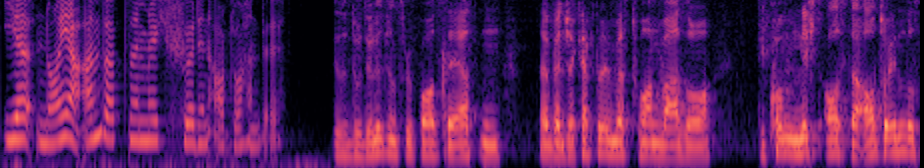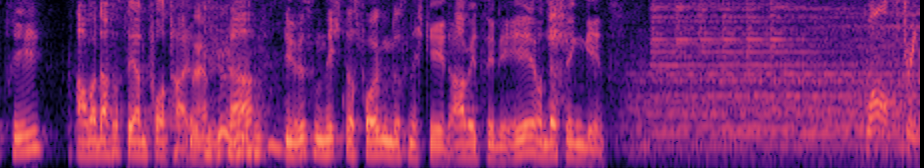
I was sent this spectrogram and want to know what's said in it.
ihr neuer Ansatz nämlich für den Autohandel. Diese Due Diligence Reports der ersten äh, Venture Capital Investoren war so, die kommen nicht aus der Autoindustrie, aber das ist deren Vorteil. Ja. ja. die wissen nicht, dass Folgendes nicht geht, ABCDE und deswegen geht's. Wall Street.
